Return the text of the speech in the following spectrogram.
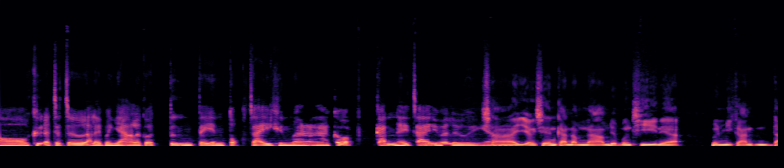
อ๋อ คืออาจจะเจออะไรบางอย่างแล้วก็ตื่นเต้นตกใจขึ้นมา ก็แบบกั้นหายใจมาเลยอย่างเงี้ย ใช่ อย่างเช่นการดำน้ำเนี่ยบางทีเนี่ย มันมีการด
